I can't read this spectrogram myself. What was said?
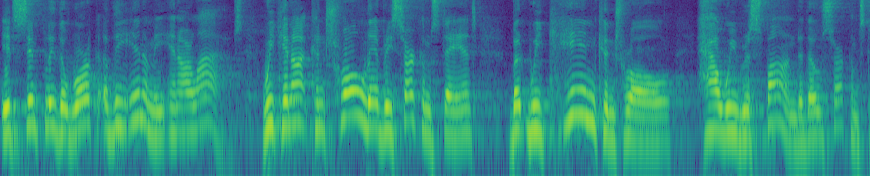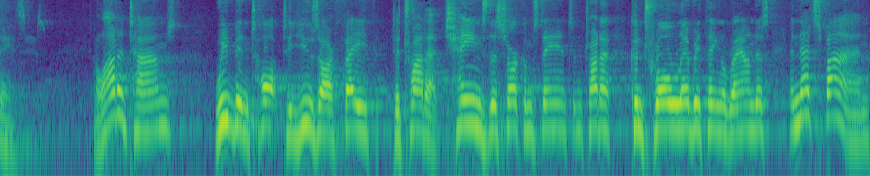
it's simply the work of the enemy in our lives. We cannot control every circumstance, but we can control how we respond to those circumstances. A lot of times, we've been taught to use our faith to try to change the circumstance and try to control everything around us, and that's fine,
